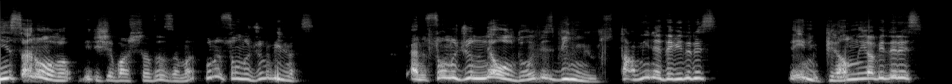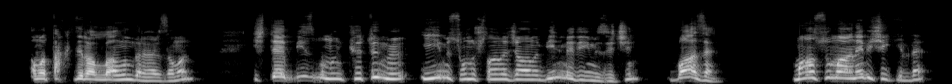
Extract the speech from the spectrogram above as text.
insanoğlu bir işe başladığı zaman bunun sonucunu bilmez. Yani sonucun ne olduğunu biz bilmiyoruz. Tahmin edebiliriz. Değil mi? Planlayabiliriz. Ama takdir Allah'ındır her zaman. İşte biz bunun kötü mü, iyi mi sonuçlanacağını bilmediğimiz için bazen masumane bir şekilde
